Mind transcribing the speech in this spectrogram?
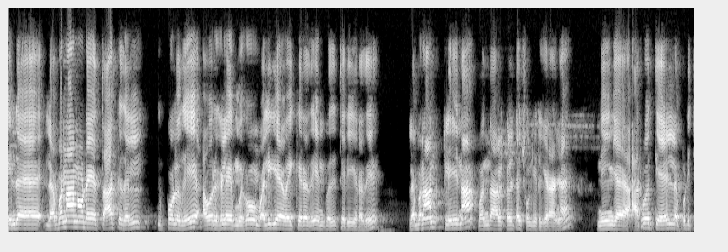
இந்த லெபனானுடைய தாக்குதல் இப்பொழுது அவர்களை மிகவும் வலிய வைக்கிறது என்பது தெரிகிறது. லெபனான் க்ளீனாக வந்த ஆட்கள்கிட்ட சொல்லியிருக்கிறாங்க. நீங்கள் அறுபத்தி ஏழில் பிடிச்ச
